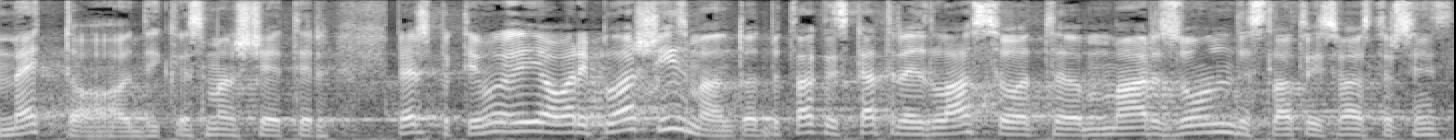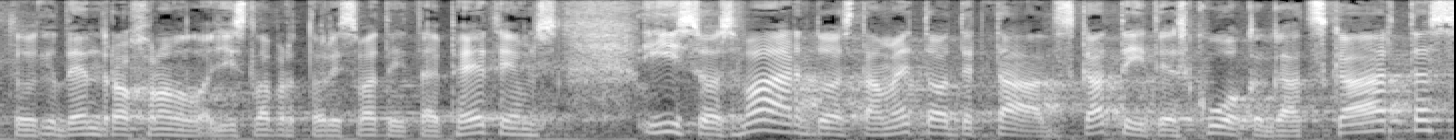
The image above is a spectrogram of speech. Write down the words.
metodi, kas man šķiet ir perspektīva. Jau arī plaši izmantot, bet faktiski katru reizi lasot eh, Māra Zundes, Latvijas Vēstures institūta dendrochronoloģijas laboratorijas vadītāja pētījumus, īsos vārdos tā metode ir tāda: skatīties koka gadsimtas,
